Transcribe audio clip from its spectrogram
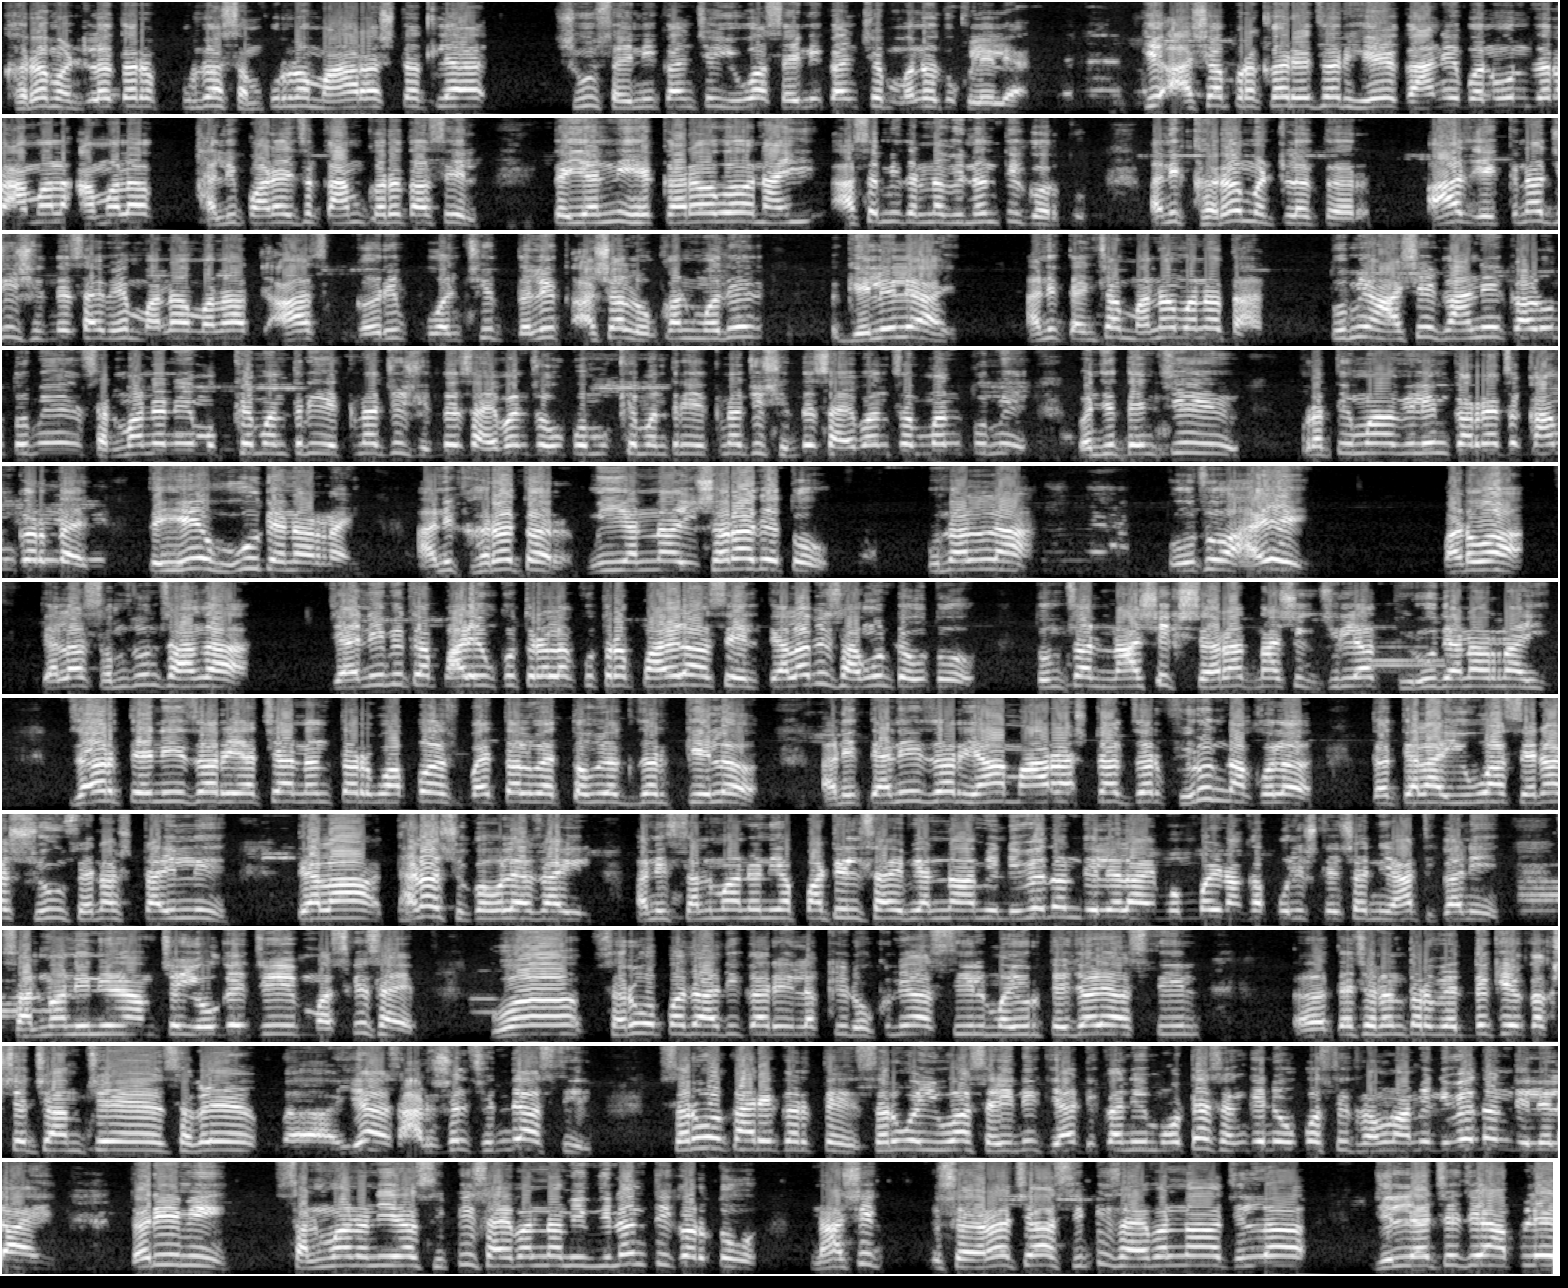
खरं म्हटलं तर पूर्ण संपूर्ण महाराष्ट्रातल्या शिवसैनिकांचे युवा सैनिकांचे मन दुखलेले आहेत की अशा प्रकारे जर हे गाणे बनवून जर आम्हाला आम्हाला खाली पाडायचं काम करत असेल तर यांनी हे करावं नाही असं मी त्यांना विनंती करतो. आणि खरं म्हटलं तर आज एकनाथजी शिंदे साहेब हे मनामनात आज गरीब वंचित दलित अशा लोकांमध्ये गेलेले आहे आणि त्यांच्या मनामनात आहात. तुम्ही असे गाणे काढून तुम्ही सन्माननीय मुख्यमंत्री एकनाथजी शिंदे साहेबांचं उपमुख्यमंत्री एकनाथजी शिंदे साहेबांचं मन तुम्ही म्हणजे त्यांची प्रतिमा विलीन करण्याचं काम करताय तर हे होऊ देणार नाही. आणि खरं तर मी यांना इशारा देतो कुणाला तो जो आहे पाडवा त्याला समजून सांगा. ज्यांनी बी त्या पाळीव कुत्र्याला कुत्रा पाळला असेल त्याला बी सांगून ठेवतो. तुमचा नाशिक शहरात नाशिक जिल्ह्यात फिरू देणार नाही. जर त्यांनी जर याच्यानंतर वापस बैतल वक्तव्य जर केलं आणि त्यांनी जर या महाराष्ट्रात जर फिरून दाखवलं तर त्याला युवा सेना शिवसेना स्टाईलनी त्याला धडा शिकवला जाईल. आणि सन्माननीय पाटील साहेब यांना आम्ही निवेदन दिलेलं आहे मुंबई नाका पोलीस स्टेशन या ठिकाणी. सन्माननीय आमचे योगेजी मस्के साहेब व सर्व पदाधिकारी लक्की ढोकणे असतील मयूर तेजाळे असतील त्याच्यानंतर वैद्यकीय कक्षाचे आमचे सगळे हे हर्षल शिंदे असतील. सर्व कार्यकर्ते सर्व युवा सैनिक या ठिकाणी मोठ्या संख्येने उपस्थित राहून आम्ही निवेदन दिलेलं आहे. तरी मी सन्माननीय सीपी साहेबांना मी विनंती करतो नाशिक शहराच्या सीपी साहेबांना जिल्हा जिल्ह्याचे जे आपले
